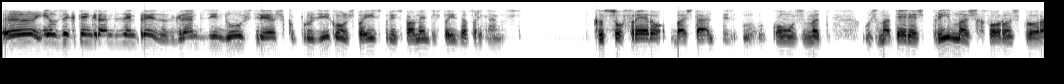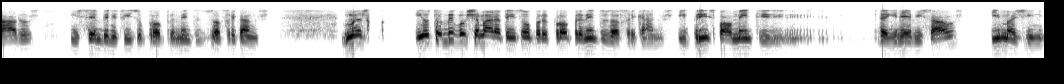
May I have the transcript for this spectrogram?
Uh, eles é que têm grandes empresas, grandes indústrias que prejudicam os países, principalmente os países africanos, que sofreram bastante com os, mat os matérias-primas que foram explorados e sem benefício propriamente dos africanos. Mas eu também vou chamar a atenção para propriamente os africanos e principalmente da Guiné-Bissau. Imagine,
